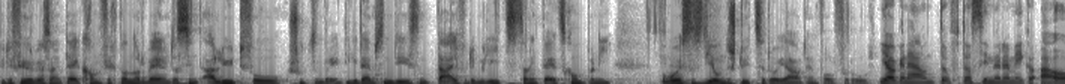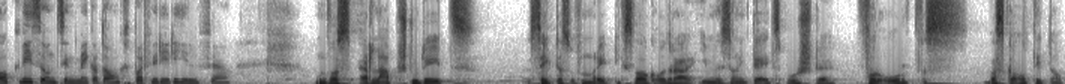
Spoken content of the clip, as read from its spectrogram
Bei der Feuerwehrsanität kann man vielleicht dann noch erwähnen, das sind auch Leute von Schutz und Rettung in dem Sinne, die sind Teil von der Miliz, Sanitätskompanie. Genau. uns, also die unterstützen euch auch in dem Fall vor Ort. Ja, genau. Und auf das sind wir mega auch angewiesen und sind mega dankbar für ihre Hilfe. Ja. Und was erlebst du dort, sagt das auf dem Rettungswagen oder auch im Sanitätsposten vor Ort? Was, was geht dort ab?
